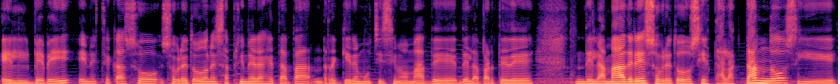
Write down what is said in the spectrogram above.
el bebé, en este caso, sobre todo en esas primeras etapas, requiere muchísimo más de, la parte de, la madre, sobre todo si está lactando, si,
